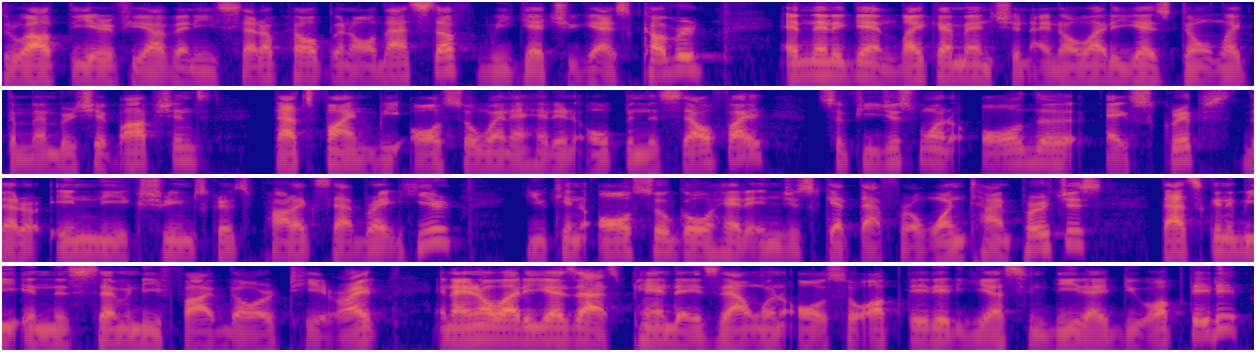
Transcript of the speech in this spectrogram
throughout the year. If you have any setup help and all that stuff, we get you guys covered. And then again, like I mentioned, I know a lot of you guys don't like the membership options. that's fine. We also went ahead and opened the Sellfy. So if you just want all the scripts that are in the Extreme Scripts products tab right here, you can also go ahead and just get that for a one-time purchase. That's going to be in this $75 tier, right? And I know a lot of you guys ask, Panda, is that one also updated? Yes, indeed, I do update it.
